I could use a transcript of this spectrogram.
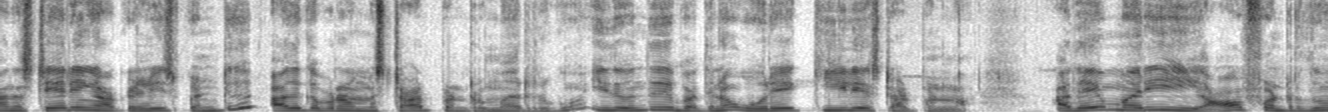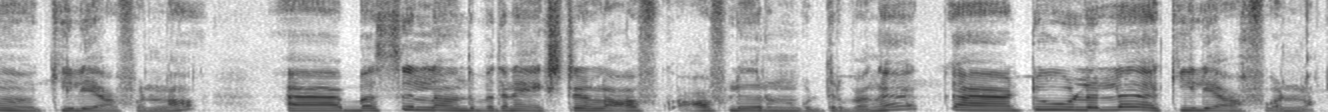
அந்த ஸ்டேரிங் லாக் ரிலீஸ் பண்ணிட்டு அதுக்கப்புறம் நம்ம ஸ்டார்ட் பண்ணுற மாதிரி இருக்கும். இது வந்து பார்த்திங்கன்னா ஒரே கீழே ஸ்டார்ட் பண்ணலாம். அதே மாதிரி ஆஃப் பண்ணுறதும் கீழே ஆஃப் பண்ணலாம். பஸ்ஸெல்லாம் வந்து பார்த்தீங்கன்னா எக்ஸ்டர்னல் ஆஃப் ஆஃப் லிவர் ஒன்று கொடுத்துருப்பாங்க. டூ வீலரில் கீழே ஆஃப் பண்ணலாம்.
